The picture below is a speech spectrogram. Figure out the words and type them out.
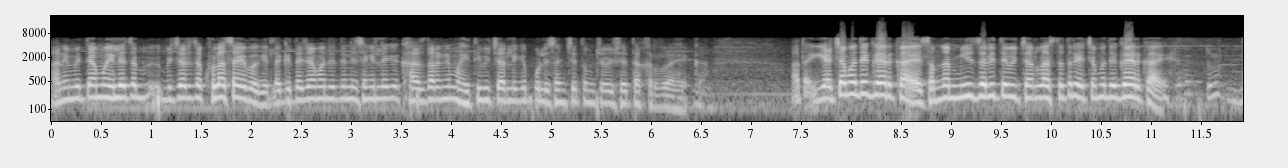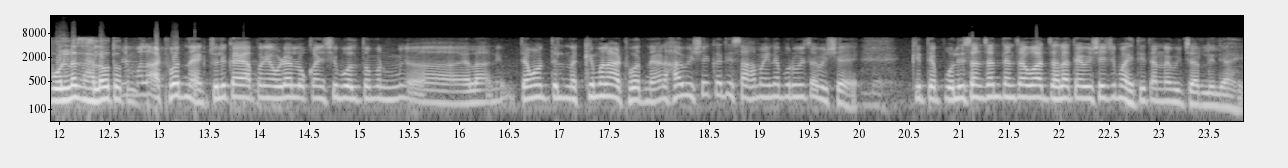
आणि मी त्या महिलेचा बिचारीचा खुलासाही बघितला की त्याच्यामध्ये त्यांनी सांगितलं की खासदारांनी माहिती विचारली की पोलिसांची तुमच्याविषयी तक्रार आहे का? आता याच्यामध्ये गैर काय आहे? समजा मी जरी ते विचारलं असतं तर याच्यामध्ये गैर काय तुम्ही बोलणं झालं होतं मला आठवत नाही. ऍक्च्युली काय आपण एवढ्या लोकांशी बोलतो पण मी, अं, याला आणि त्यामुळे ते नक्की मला आठवत नाही. आणि हा विषय कधी सहा महिन्यापूर्वीचा विषय आहे. की ते पोलिसांचा आणि त्यांचा वाद झाला त्याविषयीची माहिती त्यांना विचारलेली आहे.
